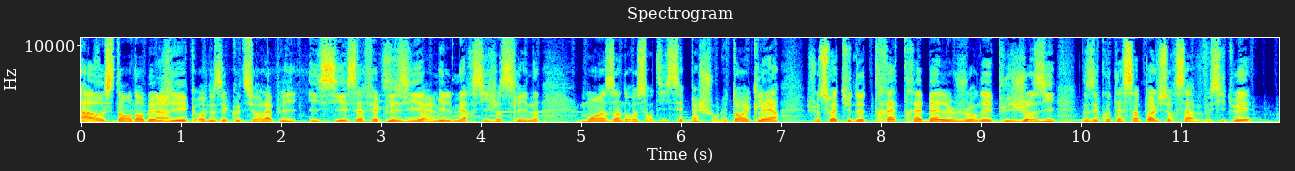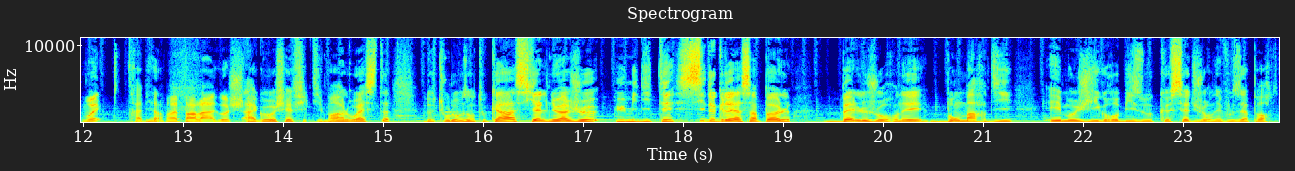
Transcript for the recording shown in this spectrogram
à Ostende, en Belgique, on nous écoute sur l'appli ici et ça fait plaisir. Mille merci Jocelyne. Moins 1 de ressenti, c'est pas chaud. Le temps est clair. Je vous souhaite une très très belle journée. Puis Josie nous écoute à Saint-Paul-sur-Save. Vous situez oui. Très bien. par là à gauche. À gauche, effectivement, à l'ouest de Toulouse en tout cas. Ciel nuageux, humidité 6 degrés à Saint-Paul. Belle journée, bon mardi. Emoji, gros bisous, que cette journée vous apporte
